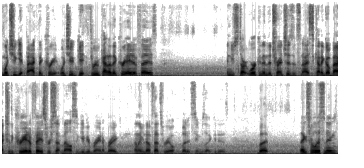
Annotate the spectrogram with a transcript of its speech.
once you get back the create once you get through kind of the creative phase and you start working in the trenches, it's nice to kind of go back to the creative phase for something else and give your brain a break. I don't even know if that's real, but it seems like it is. But Thanks for listening.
